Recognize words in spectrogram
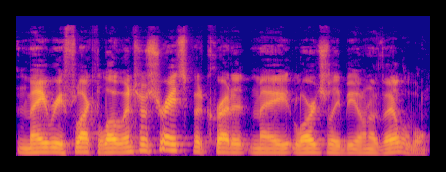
may reflect low interest rates, but credit may largely be unavailable.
